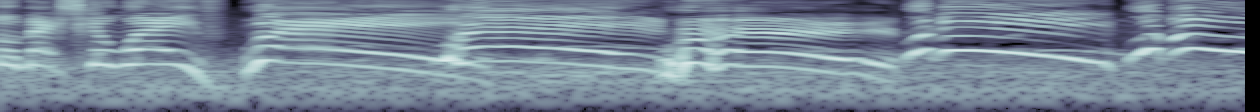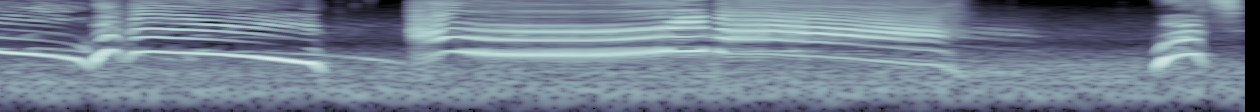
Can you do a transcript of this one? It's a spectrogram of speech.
do a Mexican wave. Way! Way! Way! Whee! Woohoo! Whee! Arriba! What?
